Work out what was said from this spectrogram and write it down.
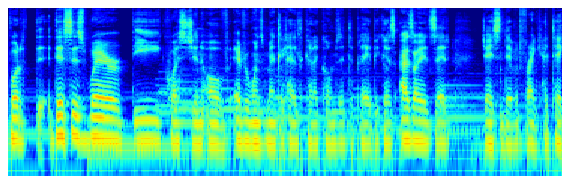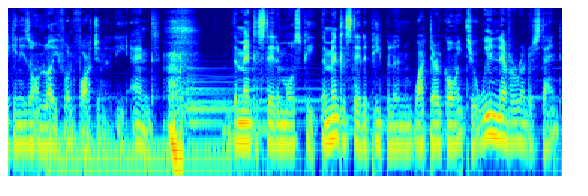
But th- this is where the question of everyone's mental health kind of comes into play because, as I had said, Jason David Frank had taken his own life, unfortunately, and the mental state of most people, the mental state of people, and what they're going through, we'll never understand.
